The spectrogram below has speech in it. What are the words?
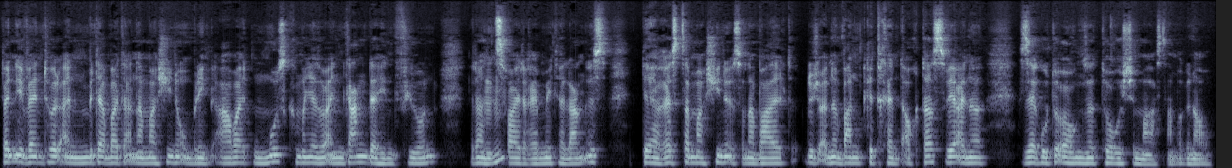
Wenn eventuell ein Mitarbeiter an der Maschine unbedingt arbeiten muss, kann man ja so einen Gang dahin führen, der dann mhm. zwei, drei Meter lang ist. Der Rest der Maschine ist dann aber halt durch eine Wand getrennt. Auch das wäre eine sehr gute organisatorische Maßnahme, genau.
